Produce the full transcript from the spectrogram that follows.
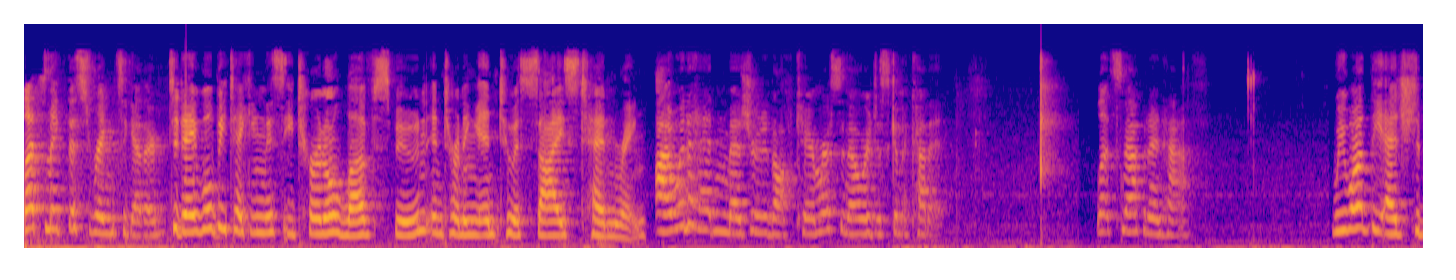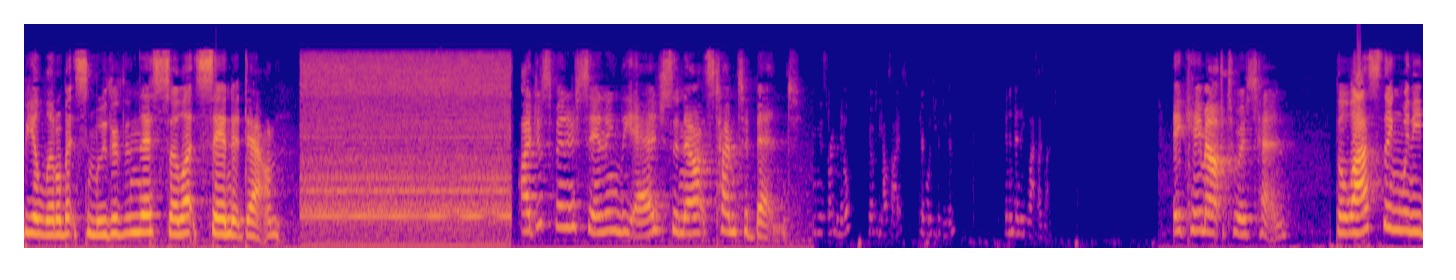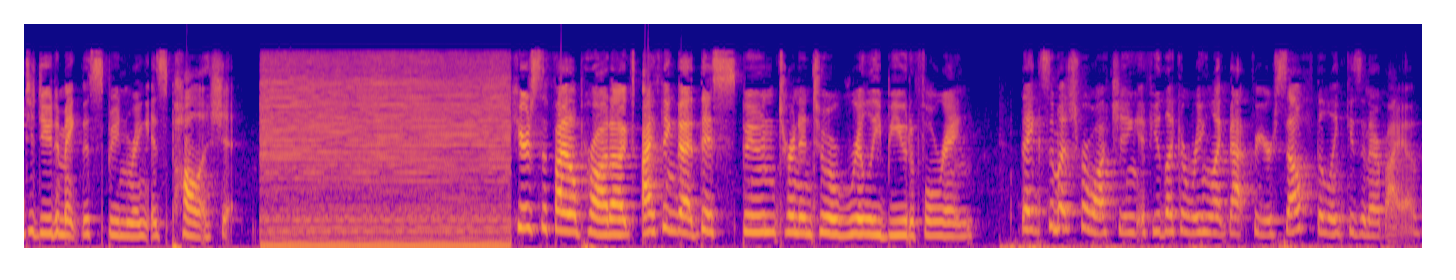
Let's make this ring together. Today we'll be taking this Eternal Love spoon and turning it into a size 10 ring. I went ahead and measured it off camera, so now we're just gonna cut it. Let's snap it in half. We want the edge to be a little bit smoother than this, so let's sand it down. I just finished sanding the edge, so now it's time to bend. It came out to a 10. The last thing we need to do to make this spoon ring is polish it. Here's the final product. I think that this spoon turned into a really beautiful ring. Thanks so much for watching. If you'd like a ring like that for yourself, the link is in our bio.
